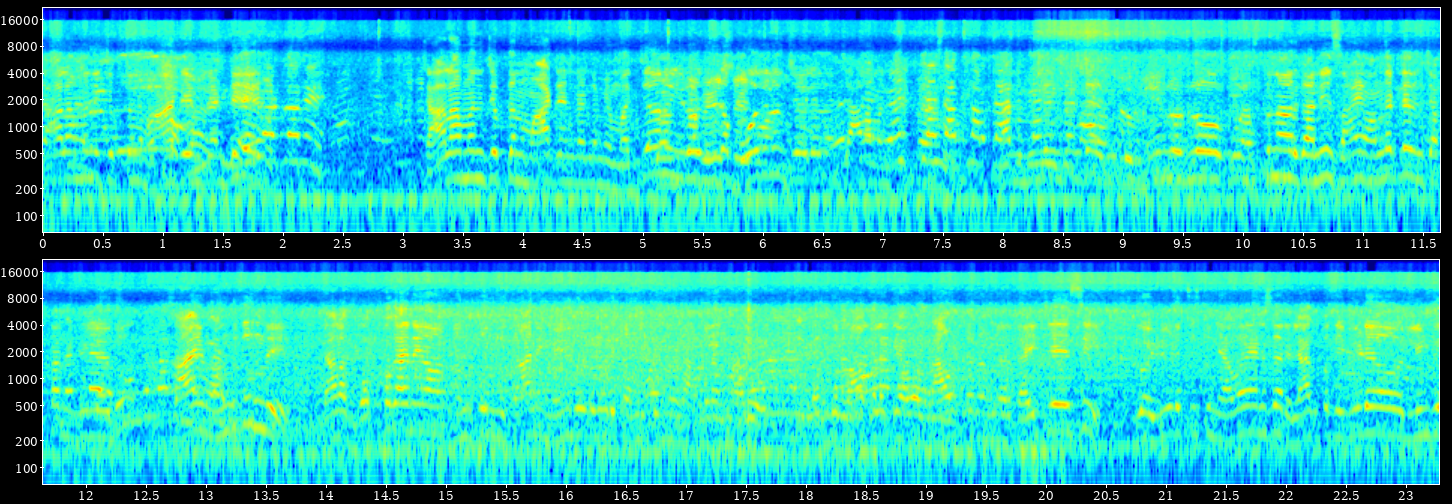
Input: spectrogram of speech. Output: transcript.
చాలా మంది చెప్తున్న మాట ఏమిటంటే చాలా మంది చెప్తున్న మాట ఏంటంటే మేము మధ్యాహ్నం ఈ రోజు ఇంకా భోజనం చేయలేదని చాలా మంది చెప్పారు. కానీ వీళ్ళు మెయిన్ రోడ్లో వస్తున్నారు కానీ సాయం అందట్లేదని చెప్పడానికి వీలేదు సాయం అందుతుంది. చాలా గొప్పగానే అందుతుంది. కానీ మెయిన్ రోడ్డు వరకు అందుతుంది అని అందరూ అన్నారు. ఎందుకు లోపలికి ఎవరు రావట్లేదు అన్నారు. దయచేసి ఇగో వీడియో చూస్తున్న ఎవరైనా సరే లేకపోతే వీడియో లింక్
